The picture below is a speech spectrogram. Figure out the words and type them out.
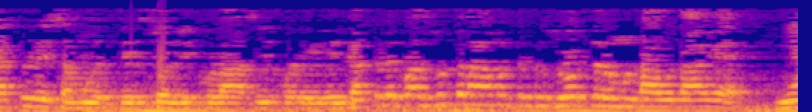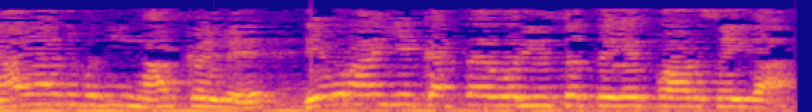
கத்திரி சமூகத்தில் சொல்லிக் கொள்ள ஆசைப்படுகிறேன் கத்திரி பரிசுத்தராமத்துக்கு சோத்திரம் உண்டாவதாக நியாயாதிபதியின் நாட்களிலே தேவராகிய கத்த ஒரு யுத்தத்தை ஏற்பாடு செய்தார்.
